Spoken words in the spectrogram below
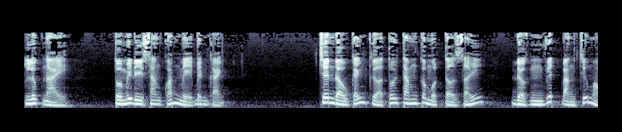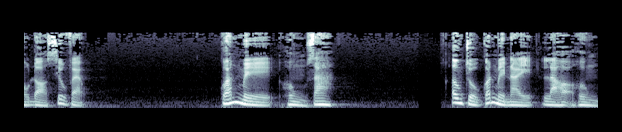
Lúc này, tôi mới đi sang quán mì bên cạnh. Trên đầu cánh cửa tôi tăm có một tờ giấy được viết bằng chữ màu đỏ siêu vẹo. Quán mì Hùng gia. Ông chủ quán mì này là họ Hùng.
